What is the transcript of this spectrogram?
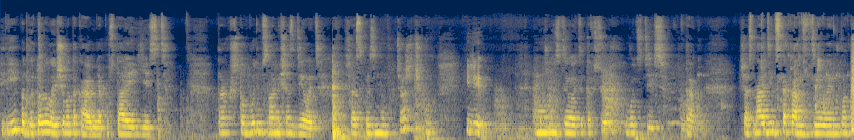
И подготовила еще вот такая у меня пустая есть. Так что будем с вами сейчас делать. Сейчас возьму чашечку. Или можно сделать это все вот здесь. Так, сейчас на один стакан сделаем воды.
